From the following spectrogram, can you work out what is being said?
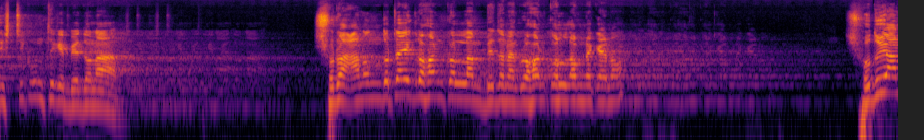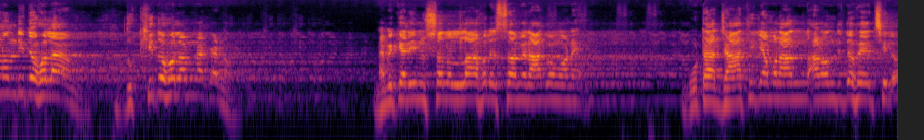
দৃষ্টিকোণ থেকে বেদনার। শুধু আনন্দটাই গ্রহণ করলাম, বেদনা গ্রহণ করলাম না কেন? শুধুই আনন্দিত হলাম, দুঃখিত হলাম না কেন? নবী করিম সাল্লাহ আগমনে গোটা জাতি যেমন আন- আনন্দিত হয়েছিল,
